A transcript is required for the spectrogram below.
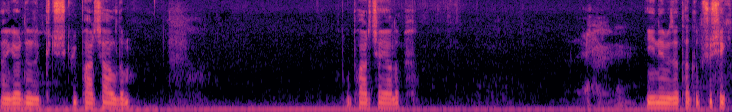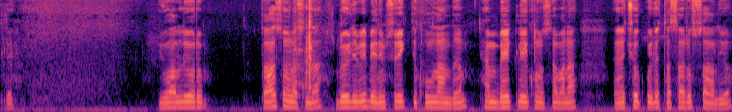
Hani gördüğünüz gibi küçük bir parça aldım. Bu parçayı alıp iğnemize takıp şu şekilde yuvarlıyorum. Daha sonrasında böyle bir benim sürekli kullandığım hem Berkeley konusunda bana yani çok böyle tasarruf sağlıyor.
